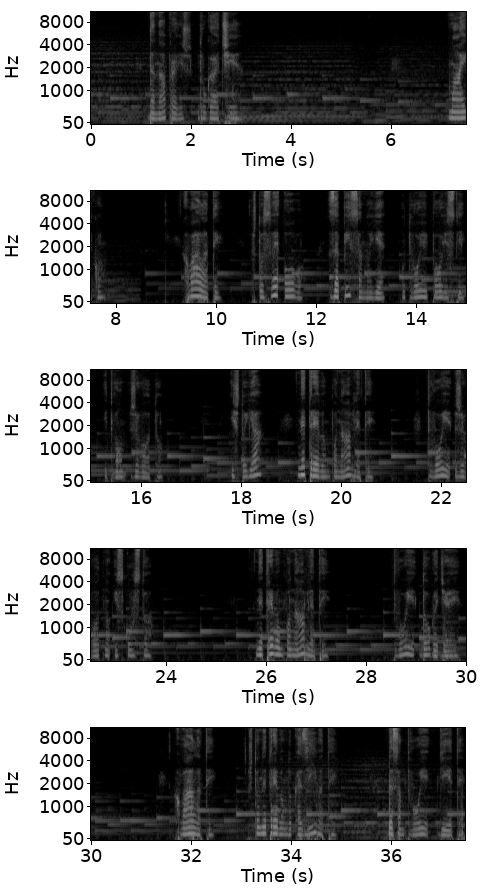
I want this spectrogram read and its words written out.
da napraviš drugačije. Majko, hvala ti što sve ovo zapisano je u tvojoj povijesti i tvom životu. I što ja ne trebam ponavljati tvoje životno iskustvo. Ne trebam ponavljati tvoje događaje. Hvala ti što ne trebam dokazivati da sam tvoje dijete.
